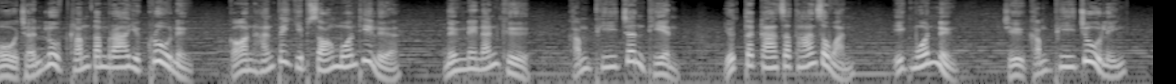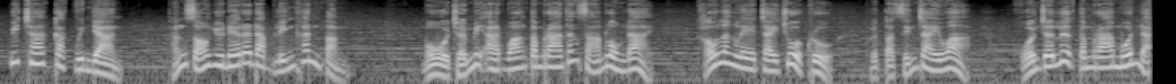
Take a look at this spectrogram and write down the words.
มู่เฉินรูปคลำตำราอยู่ครู่หนึ่ง ก่อนหันไปหยิบสองม้วนที่เหลือ หนึ่งในนั้นคือคำพีเจิ้นเทียน ยุทธการสถานสวรรค์ อีกม้วนหนึ่ง ชื่อคำพีจู้หลิง วิชากักวิญญาณ ทั้งสองอยู่ในระดับหลิงขั้นต่ำ มู่เฉินไม่อาจวางตำราทั้งสามลงได้ เขาลังเลใจชั่วครู่เพื่อตัดสินใจว่า ควรจะเลือกตำราม้วนใด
